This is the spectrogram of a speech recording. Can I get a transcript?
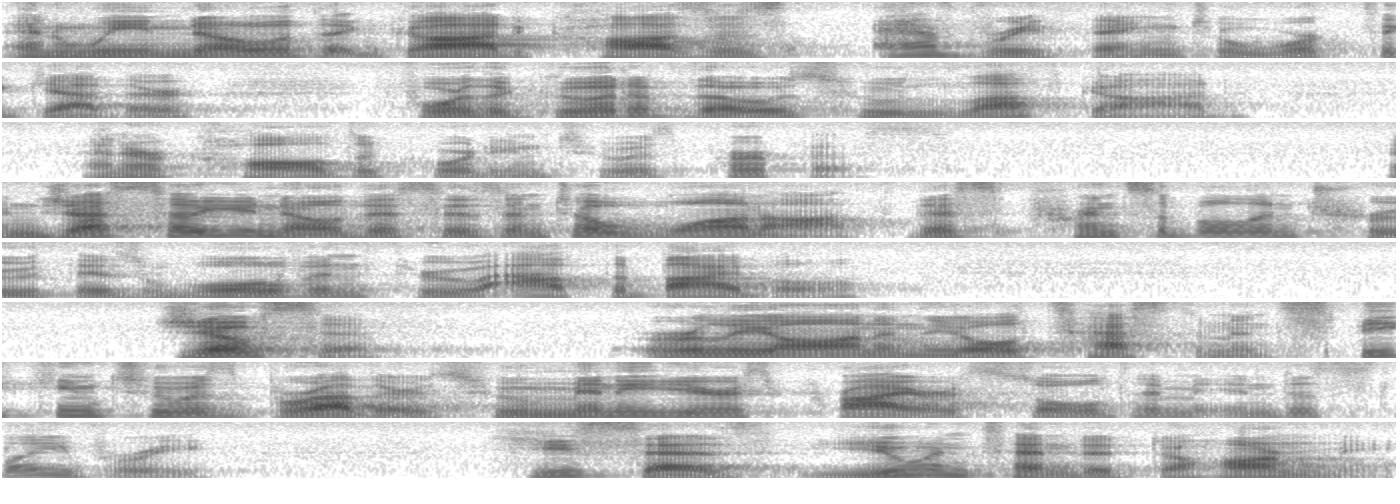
And we know that God causes everything to work together for the good of those who love God and are called according to his purpose. And just so you know, this isn't a one off. This principle and truth is woven throughout the Bible. Joseph, early on in the Old Testament, speaking to his brothers who many years prior sold him into slavery, he says, You intended to harm me,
